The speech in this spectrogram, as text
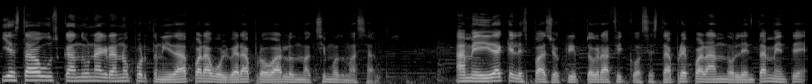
y estaba buscando una gran oportunidad para volver a probar los máximos más altos. A medida que el espacio criptográfico se está preparando lentamente,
